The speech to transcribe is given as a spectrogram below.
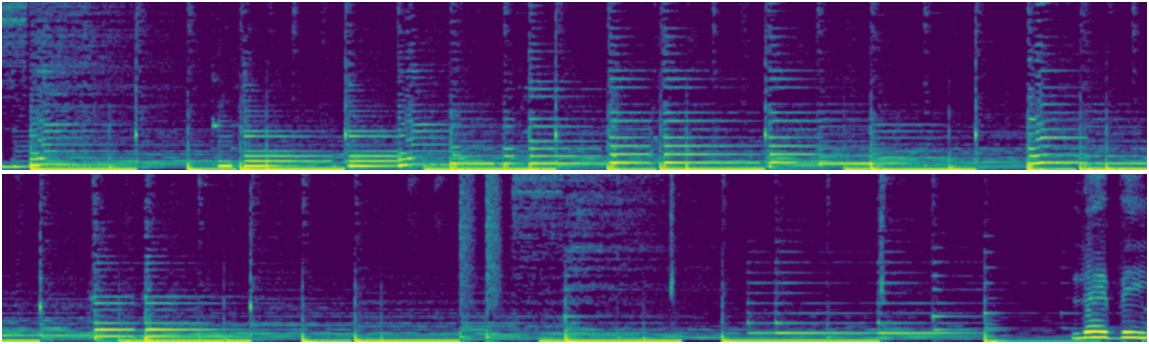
Lê Vi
